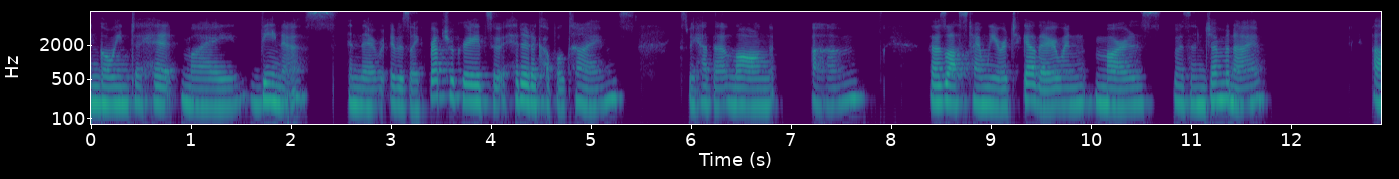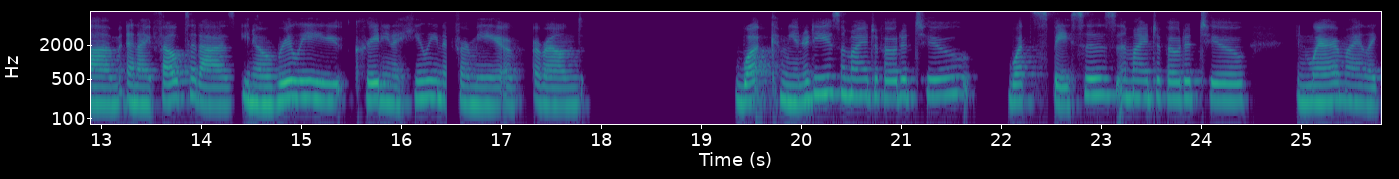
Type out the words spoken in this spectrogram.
and going to hit my Venus. And there it was like retrograde, so it hit it a couple times because we had that long. Um, that was last time we were together when Mars was in Gemini. Um, and I felt it as, you know, really creating a healing for me around what communities am I devoted to? What spaces am I devoted to? And where am I like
